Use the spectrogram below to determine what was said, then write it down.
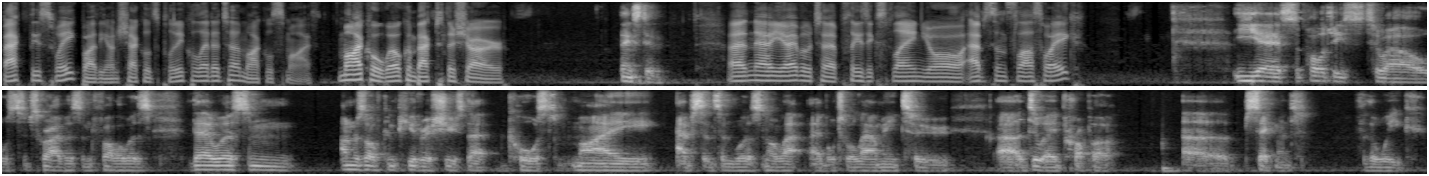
back this week by the Unshackled's political editor, Michael Smyth. Michael, welcome back to the show. Thanks, Tim. Uh, now, are you able to please explain your absence last week? Yes, apologies to our subscribers and followers. There were some unresolved computer issues that caused my absence and was not able to allow me to uh, do a proper uh, segment for the week.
